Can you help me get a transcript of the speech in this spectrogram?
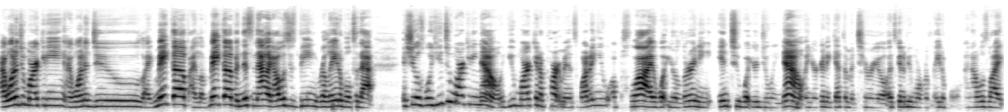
I want to do marketing. I want to do like makeup. I love makeup and this and that. Like I was just being relatable to that. And she goes, Well, you do marketing now. You market apartments. Why don't you apply what you're learning into what you're doing now? And you're going to get the material. It's going to be more relatable. And I was like,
